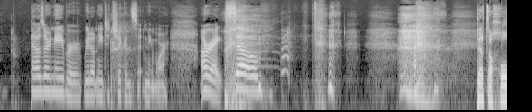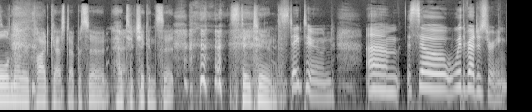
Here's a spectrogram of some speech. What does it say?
that was our neighbor. We don't need to chicken sit anymore. All right. So That's a whole nother podcast episode. How to chicken sit. Stay tuned. Stay tuned. Um, so with registering,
